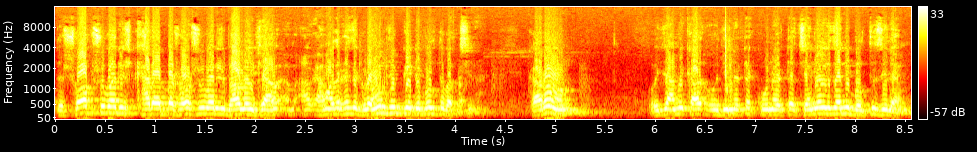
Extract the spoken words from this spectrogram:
তো সব সুপারিশ খারাপ বা সব সুপারিশ ভালো এটা আমাদের কাছে গ্রহণযোগ্য এটা বলতে পারছি না। কারণ ওই যে আমি ওই দিন একটা কোন একটা চ্যানেলে জানি বলতেছিলাম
